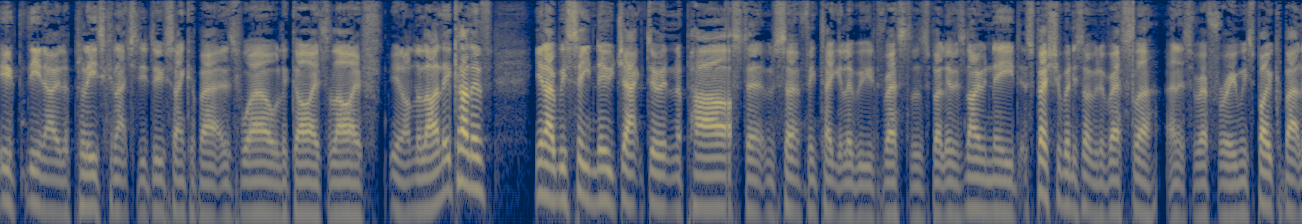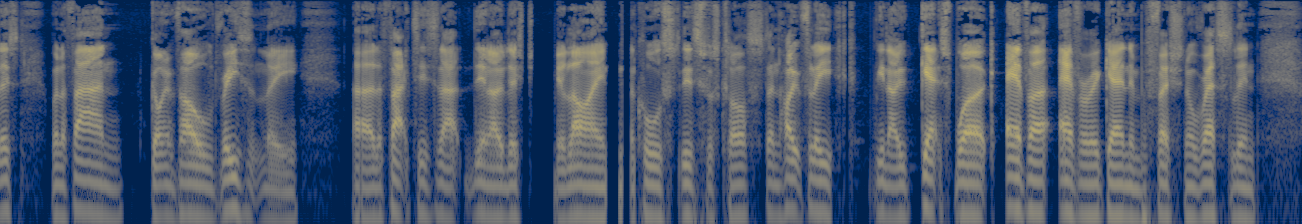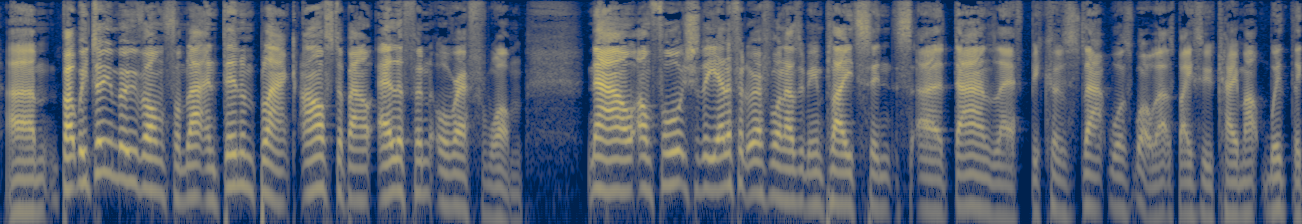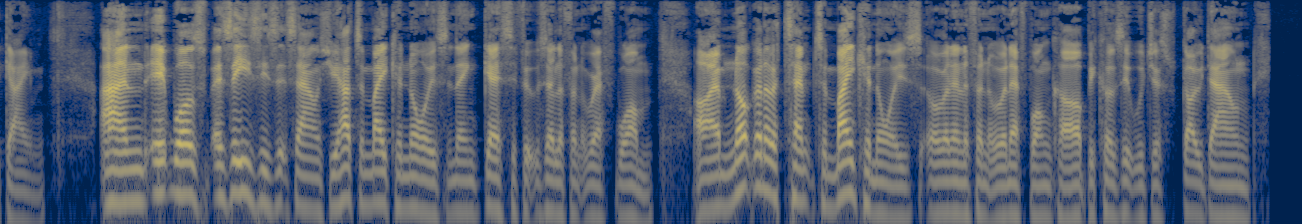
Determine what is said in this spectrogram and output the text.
it, you know, the police can actually do something about it as well. The guy's life, you know, on the line. It kind of, you know, we've seen New Jack do it in the past, and it a certain thing taking with wrestlers, but there was no need, especially when it's not even a wrestler and it's a referee. And we spoke about this when a fan got involved recently. Uh, the fact is that you know there should be a line. Of course, this was cost, and hopefully, you know, gets work ever, ever again in professional wrestling. Um, but we do move on from that, and Dylan Black asked about Elephant or F1. Now, unfortunately, Elephant or F1 hasn't been played since uh, Dan left because that was, well, that's basically who came up with the game. And it was as easy as it sounds. You had to make a noise and then guess if it was Elephant or F1. I am not going to attempt to make a noise or an Elephant or an F1 car because it would just go down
